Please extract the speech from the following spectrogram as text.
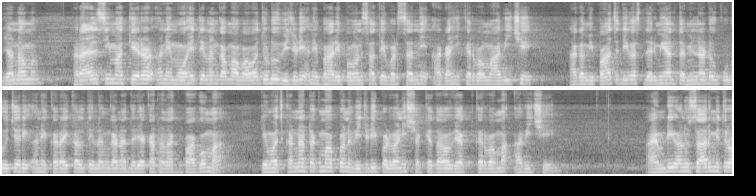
યનમ રાયલસીમા, કેરળ અને મોહે તેલંગામાં વાવાઝોડું, વીજળી અને ભારે પવન સાથે વરસાદની આગાહી કરવામાં આવી છે. આગામી પાંચ દિવસ દરમિયાન તમિલનાડુ, પુડુચેરી અને કરાઈકલ, તેલંગાના દરિયાકાંઠાના ભાગોમાં તેમજ કર્ણાટકમાં પણ વીજળી પડવાની શક્યતાઓ વ્યક્ત કરવામાં આવી છે. આઈએમડી અનુસાર મિત્રો,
